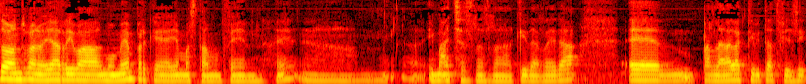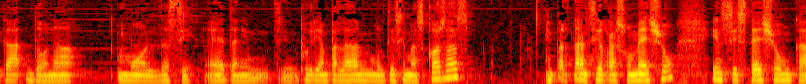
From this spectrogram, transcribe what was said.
Doncs, bueno, ja arriba el moment perquè ja m'estan fent eh, eh, imatges des d'aquí darrere. Eh, parlar de l'activitat física dona molt de sí. Eh? Tenim, podríem parlar de moltíssimes coses, i per tant, si resumeixo, insisteixo en que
